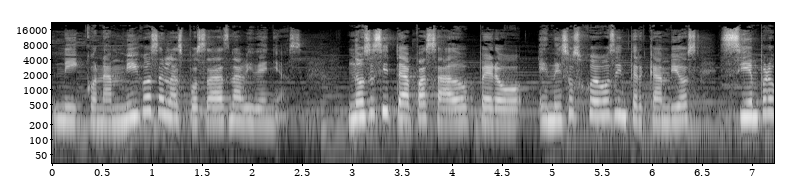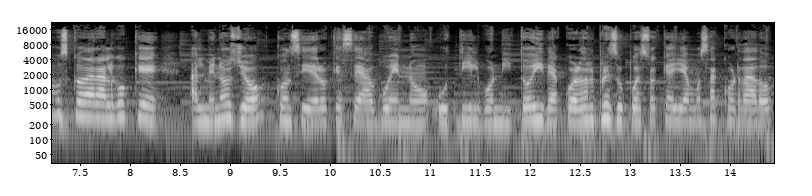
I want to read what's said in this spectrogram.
ni con amigos en las posadas navideñas. No sé si te ha pasado, pero en esos juegos de intercambios siempre busco dar algo que, al menos yo, considero que sea bueno, útil, bonito y de acuerdo al presupuesto que hayamos acordado,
